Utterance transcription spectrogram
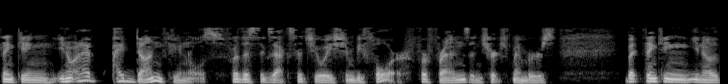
thinking, you know, I've I've done funerals for this exact situation before for friends and church members, but thinking, you know,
